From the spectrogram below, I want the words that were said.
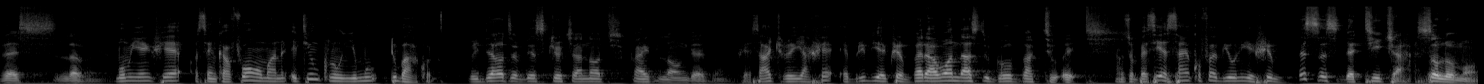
verse 11. mom yɛnhwɛ ɔsɛnkafoɔ nwoma no ɛti nkron yi mu du baako no We dealt with this scripture not quite long ago. hwɛ saa twerɛ yi ahwɛ ɛbere bi But I want us to go back to it. nanso mpɛ sɛ yɛsan kɔfa bio no yɛhwɛm This is the teacher, Solomon.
